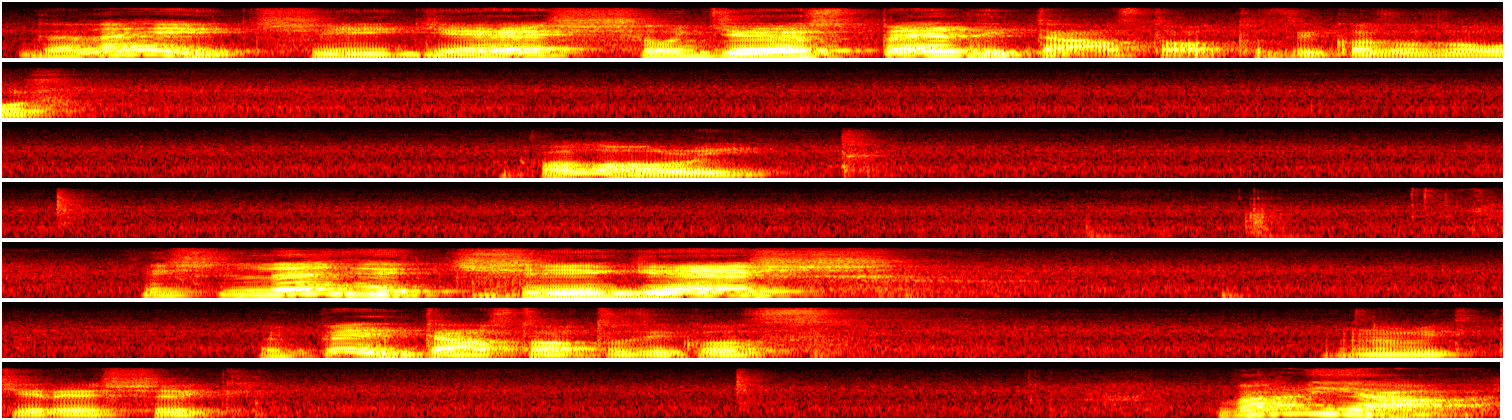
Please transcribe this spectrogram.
De lehetséges, hogy Spellitához tartozik az az orr. Valahol itt. És lehetséges, hogy Spellitához tartozik az, amit keresek. Várjál!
